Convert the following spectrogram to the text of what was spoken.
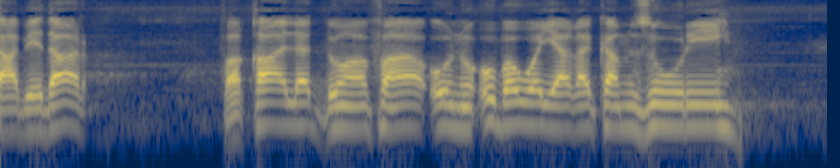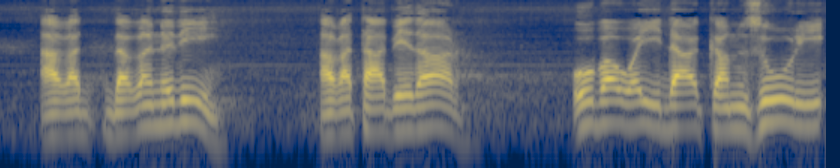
تابعدار فقال الضعفاء ان ابو يغ کمزوري هغه دغه ندی هغه تابعدار او به وای دا کمزوري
